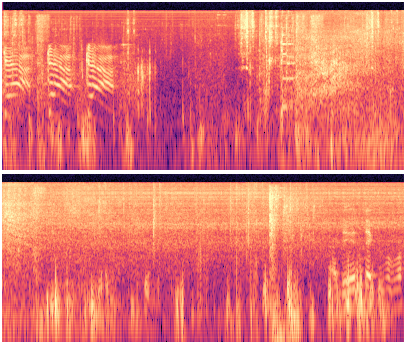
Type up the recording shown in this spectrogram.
Gas, gas, gas. Ada attack Safa.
